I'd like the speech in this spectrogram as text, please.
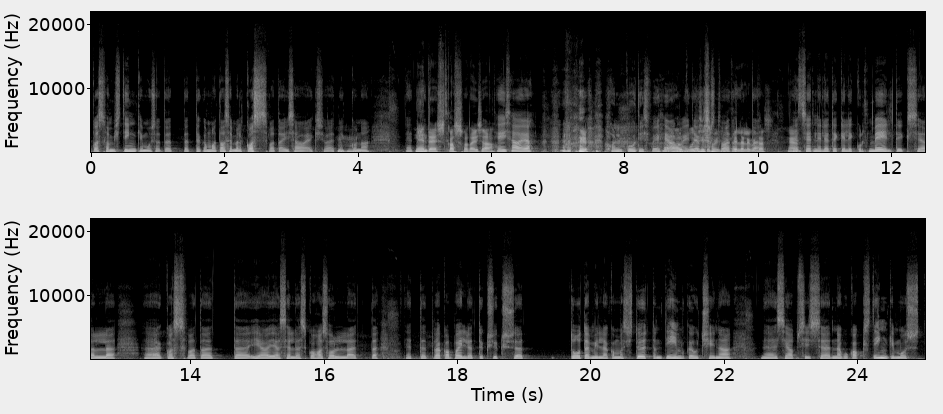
kasvamistingimused, et, et ega ma tasemel kasvada ei saa, eks ju, aednikuna mm. -hmm et Nende eest kasvada ei saa? ei saa jah halb uudis või hea, ma ei tea, kust vaadata. et see, et neile tegelikult meeldiks seal äh, kasvada, et äh, ja, ja selles kohas olla, et et, et väga palju, et üks, üks toode, millega ma siis töötan tiim coach'ina, äh, seab siis nagu kaks tingimust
